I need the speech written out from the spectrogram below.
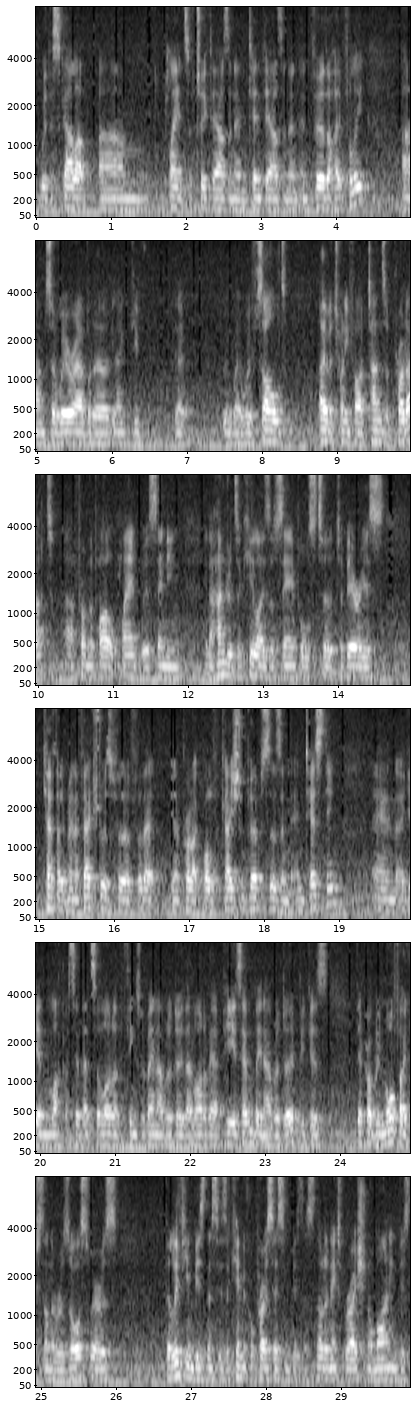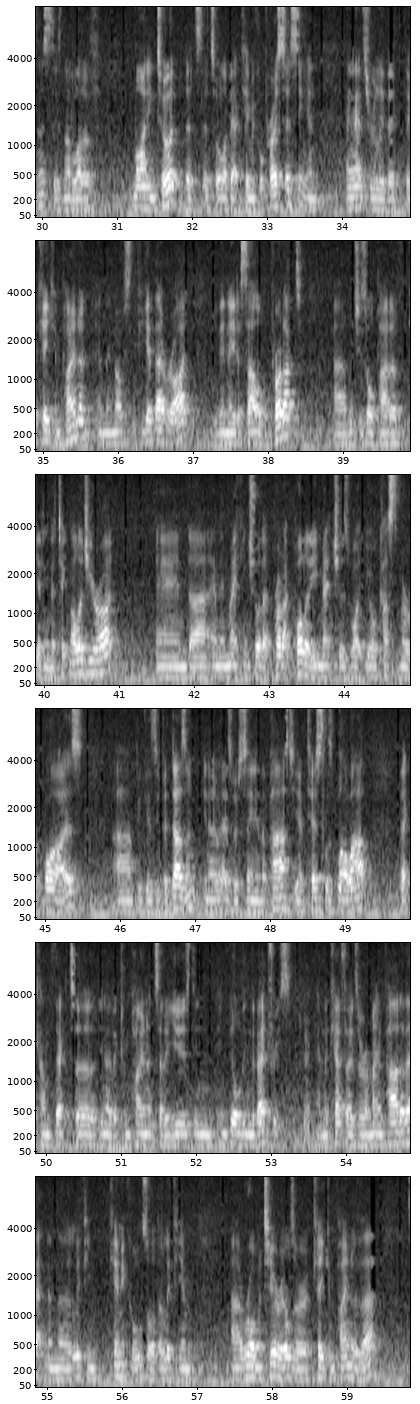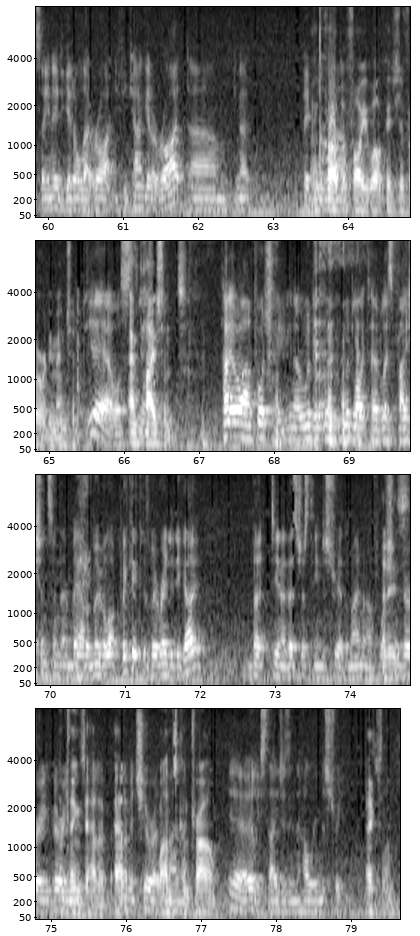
with the scale-up um, plants of 2,000 and 10,000 and, and further, hopefully. Um, so we were able to, you know, give, you know, we- we've sold over 25 tonnes of product uh, from the pilot plant. We're sending, you know, hundreds of kilos of samples to, to various cathode manufacturers for, for that, you know, product qualification purposes and, and testing. And again, like I said, that's a lot of the things we've been able to do that a lot of our peers haven't been able to do because they're probably more focused on the resource, whereas the lithium business is a chemical processing business, not an exploration or mining business. There's not a lot of mining to it. It's, it's all about chemical processing, and, and that's really the, the key component. And then obviously, if you get that right, you then need a saleable product, uh, which is all part of getting the technology right, and uh, and then making sure that product quality matches what your customer requires. Uh, because if it doesn't, you know, as we've seen in the past, you have Teslas blow up. That comes back to you know the components that are used in, in building the batteries, Yeah. and the cathodes are a main part of that, and the lithium chemicals or the lithium uh, raw materials are a key component of that. So you need to get all that right. If you can't get it right, um, you know, people And crawl uh, before you walk, as you've already mentioned. Yeah, well, And you know, patience. Well, unfortunately, you know, we'd, we'd, we'd like to have less patience and, and be able to move a lot quicker because we're ready to go. But, you know, that's just the industry at the moment, unfortunately. Very, very and things out of, out of one's control. Yeah, early stages in the whole industry. Excellent.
